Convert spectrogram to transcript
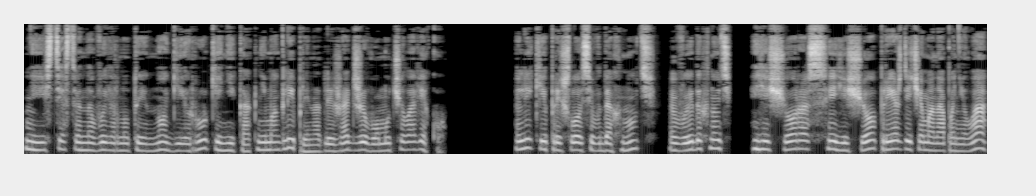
Неестественно вывернутые ноги и руки никак не могли принадлежать живому человеку. Лике пришлось вдохнуть, выдохнуть, еще раз и еще, прежде чем она поняла,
